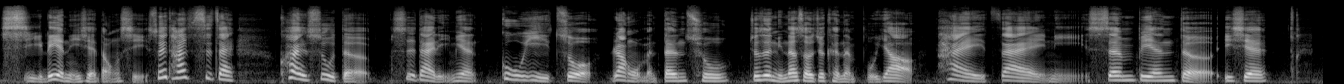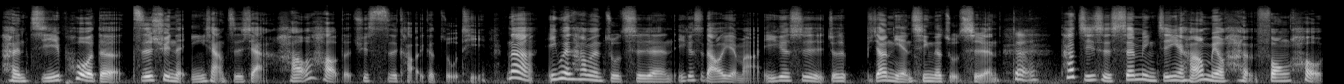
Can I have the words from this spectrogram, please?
洗练一些东西，所以他是在快速的世代里面故意做，让我们登出，就是你那时候就可能不要太在你身边的一些很急迫的资讯的影响之下，好好的去思考一个主题。那因为他们主持人一个是导演嘛，一个是就是比较年轻的主持人，对，他即使生命经验好像没有很丰厚，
